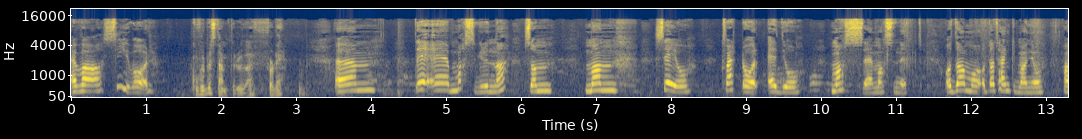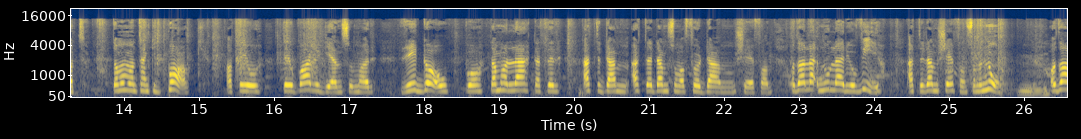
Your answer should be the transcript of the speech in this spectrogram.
Jeg var syv år. Hvorfor bestemte du deg for det? Um, det er masse grunner. Som man ser jo Hvert år er det jo masse, masse nytt. Og da, må, og da tenker man jo at Da må man tenke bak. At det er jo det er jo bare Gen som har rigga opp, og de har lært etter, etter, dem, etter dem som var før dem, sjefene. Og da, nå lærer jo vi etter de sjefene som er nå. Mm. Og da,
